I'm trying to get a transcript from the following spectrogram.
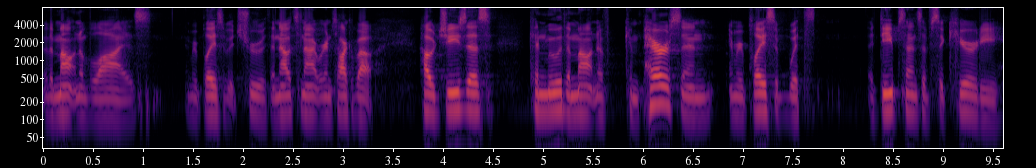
the mountain of lies, and replace it with truth. And now tonight we're going to talk about how Jesus can move the mountain of comparison and replace it with a deep sense of security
